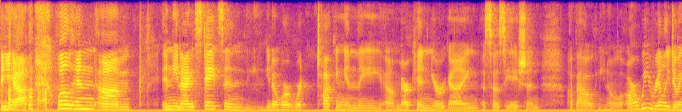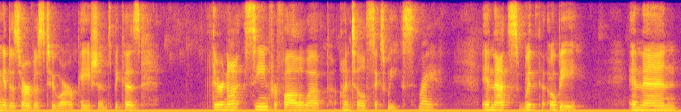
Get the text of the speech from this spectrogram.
yeah. Well, in um, in the United States, and you know, we're we're talking in the American Urogyne Association about, you know, are we really doing a disservice to our patients? Because they're not seen for follow up until six weeks, right? And that's with OB, and then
